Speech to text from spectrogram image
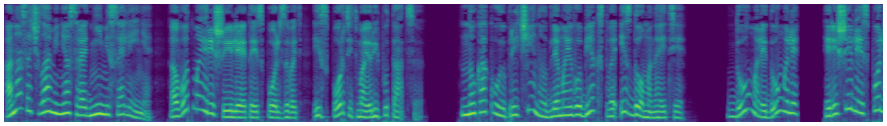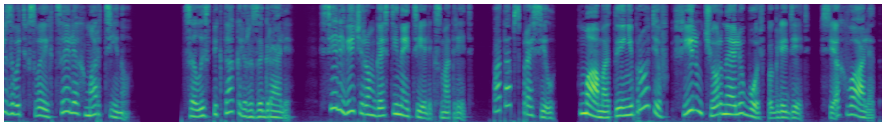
она сочла меня сродни Миссалине — а вот мы и решили это использовать, испортить мою репутацию. Но какую причину для моего бегства из дома найти? Думали, думали и решили использовать в своих целях Мартину. Целый спектакль разыграли. Сели вечером в гостиной телек смотреть. Потап спросил, «Мама, ты не против фильм «Черная любовь» поглядеть? Все хвалят».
